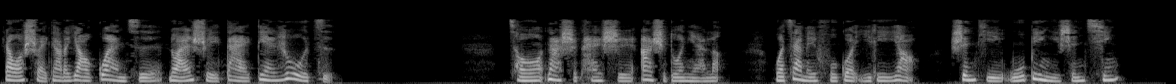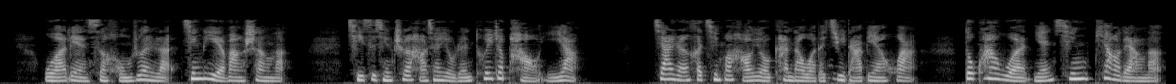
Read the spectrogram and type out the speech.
让我甩掉了药罐子、暖水袋、电褥子。从那时开始，二十多年了，我再没服过一粒药，身体无病一身轻。我脸色红润了，精力也旺盛了，骑自行车好像有人推着跑一样。家人和亲朋好友看到我的巨大变化，都夸我年轻漂亮了。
